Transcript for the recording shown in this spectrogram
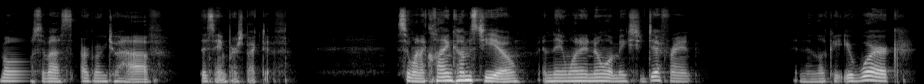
Most of us are going to have the same perspective. So when a client comes to you and they want to know what makes you different, and they look at your work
